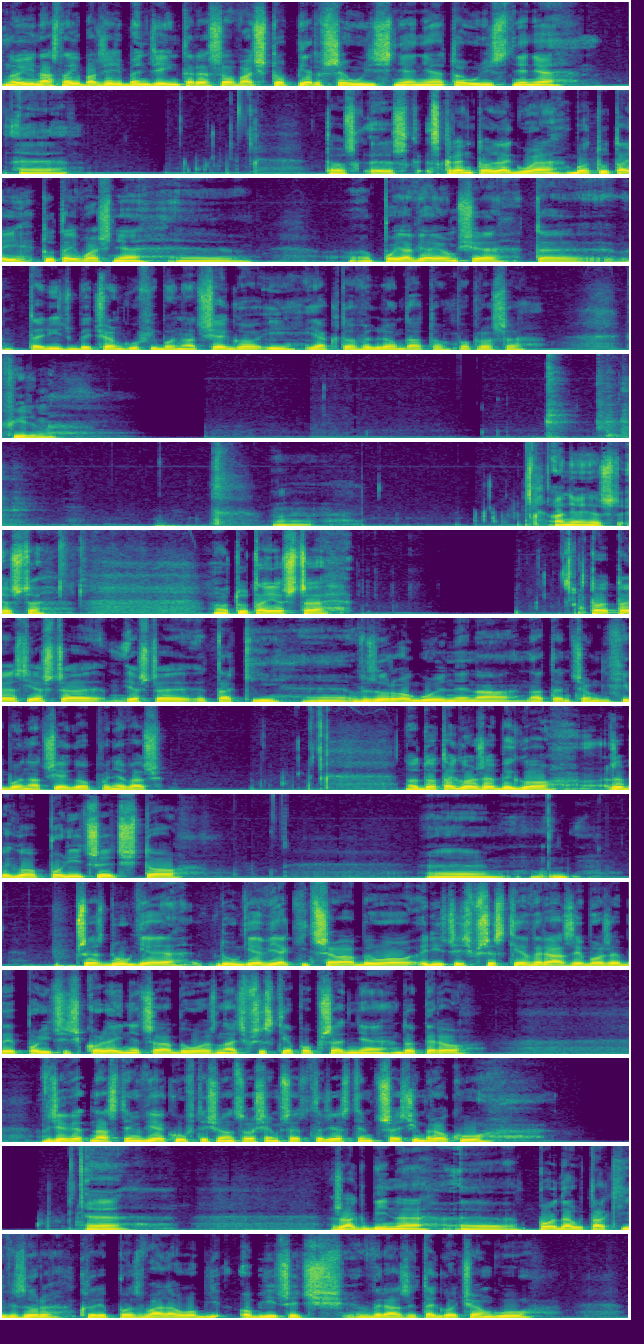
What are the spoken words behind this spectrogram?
No i nas najbardziej będzie interesować to pierwsze ulistnienie, to ulistnienie e, to skrętoległe, bo tutaj, tutaj właśnie e, pojawiają się te, te liczby ciągu Fibonacciego i jak to wygląda, to poproszę film. A nie, jeszcze, jeszcze no tutaj jeszcze to, to jest jeszcze, jeszcze taki e, wzór ogólny na, na ten ciąg Fibonacciego, ponieważ no do tego, żeby go, żeby go policzyć, to yy, przez długie, długie wieki trzeba było liczyć wszystkie wyrazy, bo żeby policzyć kolejny, trzeba było znać wszystkie poprzednie. Dopiero w XIX wieku, w 1843 roku e, Jacques Binet e, podał taki wzór, który pozwalał obliczyć wyrazy tego ciągu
